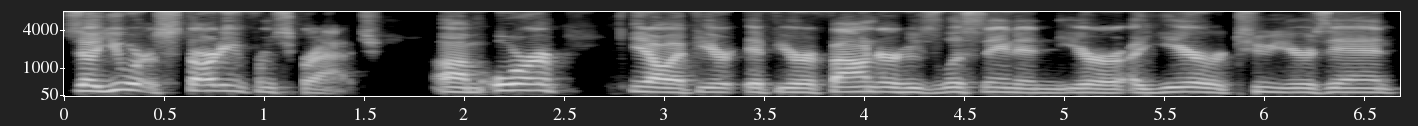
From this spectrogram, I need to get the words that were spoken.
So you are starting from scratch. Um, or you know if you're if you're a founder who's listening and you're a year or two years in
